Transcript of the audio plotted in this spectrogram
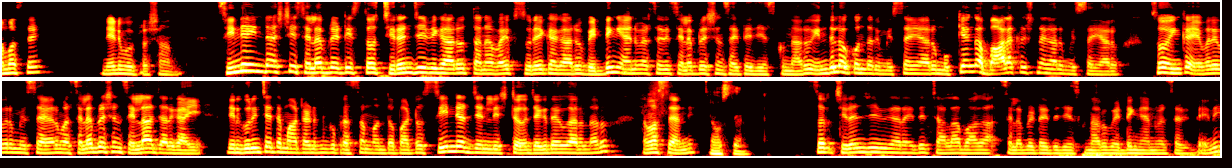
నమస్తే నేను మీ ప్రశాంత్. సినీ ఇండస్ట్రీ సెలబ్రిటీస్తో చిరంజీవి గారు తన వైఫ్ సురేఖ గారు వెడ్డింగ్ యానివర్సరీ సెలబ్రేషన్స్ అయితే చేసుకున్నారు. ఇందులో కొందరు మిస్ అయ్యారు ముఖ్యంగా బాలకృష్ణ గారు మిస్ అయ్యారు. సో ఇంకా ఎవరెవరు మిస్ అయ్యారు మరి సెలబ్రేషన్స్ ఎలా జరిగాయి? దీని గురించి అయితే మాట్లాడేందుకు ప్రస్తుతం మనతో పాటు సీనియర్ జర్నలిస్ట్ జగదేవ్ గారు ఉన్నారు. నమస్తే అండి. నమస్తే సార్ చిరంజీవి గారు అయితే చాలా బాగా సెలబ్రేట్ అయితే చేసుకున్నారు వెడ్డింగ్ యానివర్సరీ డేని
